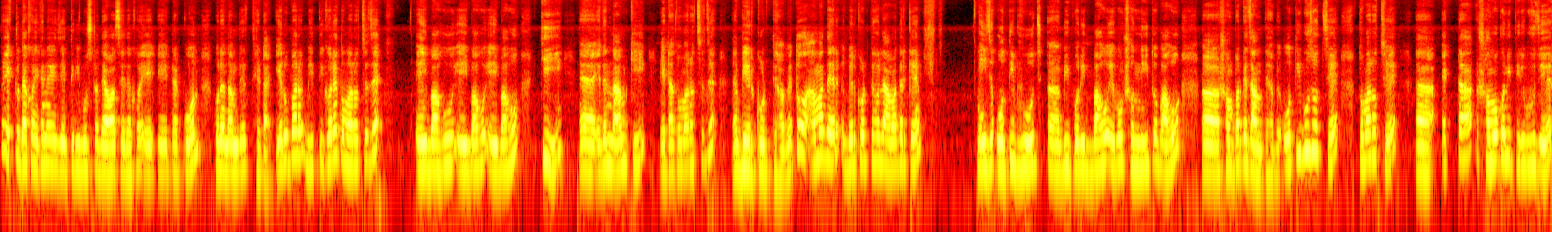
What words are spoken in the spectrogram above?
তো একটু দেখো এখানে এই যে ত্রিভুজটা দেওয়া আছে, দেখো এটা কোন কোণের নাম দিয়ে থেটা এর উপর ভিত্তি করে তোমার হচ্ছে যে, এই বাহু এই বাহু এই বাহু কি এদের নাম কি, এটা তোমার হচ্ছে যে বের করতে হবে। তো আমাদের, বের করতে হলে আমাদেরকে এই যে অতিভুজ বিপরীত বাহু এবং সন্নিহিত বাহু সম্পর্কে জানতে হবে। অতিভুজ হচ্ছে তোমার হচ্ছে একটা সমকোণী ত্রিভুজের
